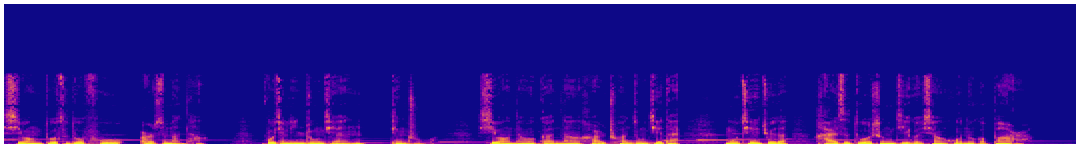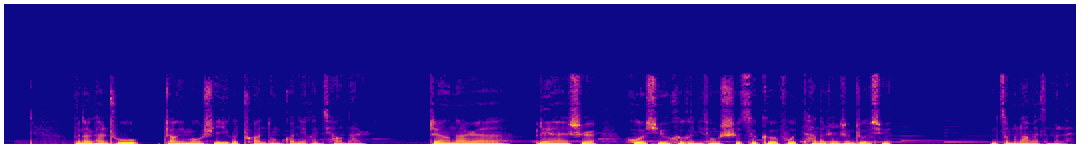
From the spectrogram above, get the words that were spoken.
希望多子多福，儿孙满堂。父亲临终前叮嘱我，希望能有个男孩传宗接代。母亲也觉得孩子多生几个，相互能个伴儿啊。不难看出，张艺谋是一个传统观念很强的男人。这样男人，恋爱时或许会和你从诗词歌赋谈到人生哲学，你怎么浪漫怎么来。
